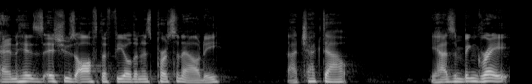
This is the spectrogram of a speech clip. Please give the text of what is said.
and his issues off the field and his personality. That checked out. He hasn't been great.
